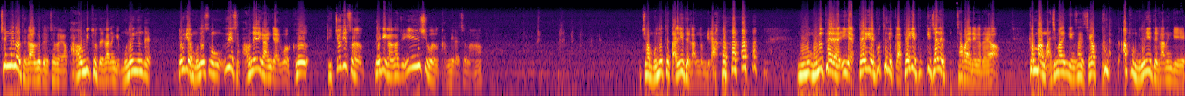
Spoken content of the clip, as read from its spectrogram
측면으로 들어가거든. 저거요 바로 밑으로 들어가는 게 문어 있는데 여기가 문어 있으면 위에서 바로 내려가는 게 아니고 그 뒤쪽에서 내려가가지고 이런 식으로 갑니다 저는. 제가 문어태 딸리 들어간 겁니다 문- 문어태 이게 벽에 붙으니까 벽에 붙기 전에 잡아야 되거든요 금방 마지막 영상에서 제가 푹 앞으로 밀리 들어가는 게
